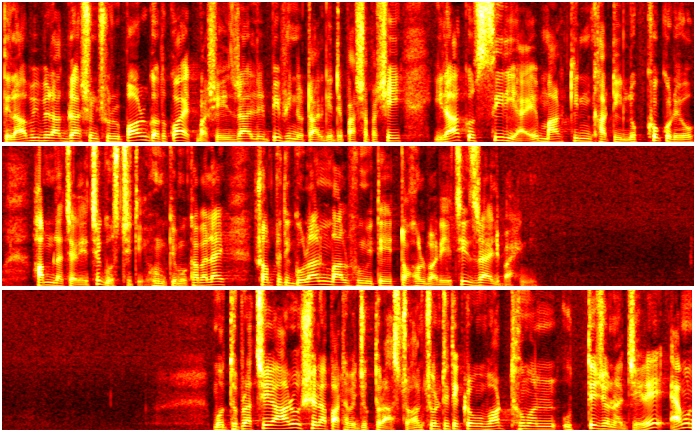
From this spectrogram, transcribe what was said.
তেল আবিবের আগ্রাসন শুরুর পর গত কয়েক মাসে ইসরায়েলের বিভিন্ন টার্গেটের পাশাপাশি ইরাক ও সিরিয়ায় মার্কিন ঘাঁটি লক্ষ্য করেও হামলা চালিয়েছে গোষ্ঠীটি। হুমকি মোকাবেলায় সম্প্রতি গোলান মালভূমিতে টহল বাড়িয়েছে ইসরায়েলি বাহিনী। মধ্যপ্রাচ্যে আরও সেনা পাঠাবে যুক্তরাষ্ট্র। অঞ্চলটিতে ক্রমবর্ধমান উত্তেজনার জেরে এমন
